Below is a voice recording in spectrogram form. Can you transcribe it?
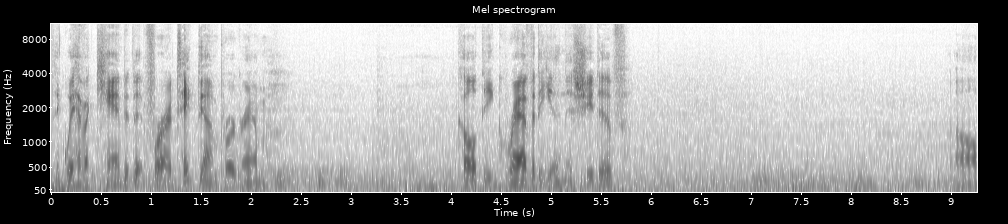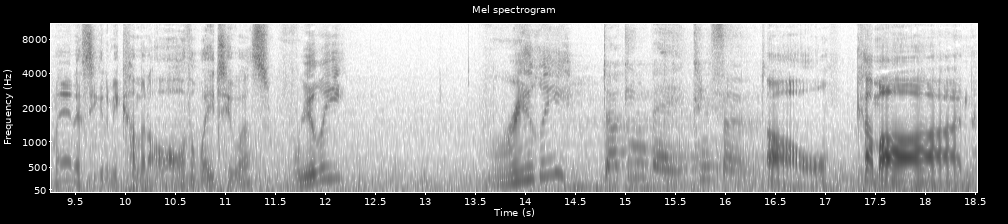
think we have a candidate for our takedown program. Call it the Gravity Initiative. Oh man, is he going to be coming all the way to us? Really? Really? Docking bay confirmed. Oh, come on.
